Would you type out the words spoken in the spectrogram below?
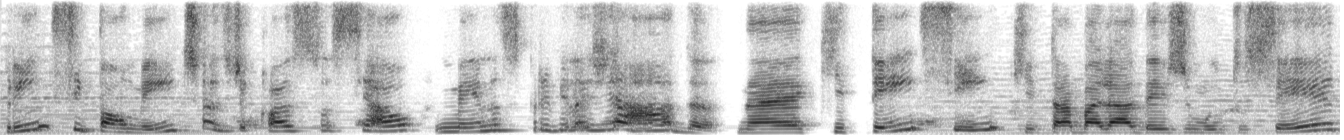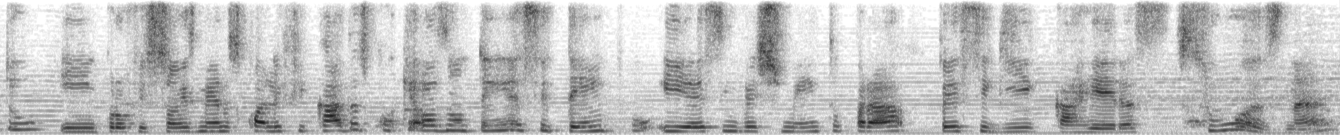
Principalmente as de classe social menos privilegiada, né? Que tem sim que trabalhar desde muito cedo em profissões menos qualificadas porque elas não têm esse tempo e esse investimento para perseguir carreiras suas, né?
